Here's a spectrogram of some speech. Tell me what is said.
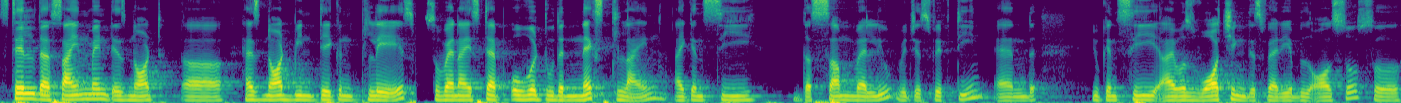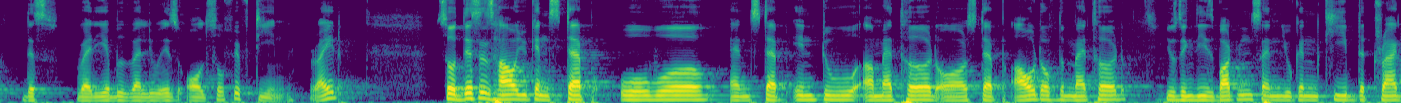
still the assignment is not uh, has not been taken place so when I step over to the next line I can see the sum value which is 15 and you can see I was watching this variable also so this variable value is also 15 right? So this is how you can step over and step into a method or step out of the method using these buttons and you can keep the track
